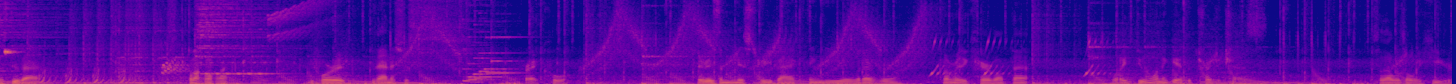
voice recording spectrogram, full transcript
Let's do that. Come on, come on, come on. Before it vanishes. Alright, cool. There is a mystery bag thingy or whatever. Don't really care about that. What I do want to get the treasure chest. so that was over here.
